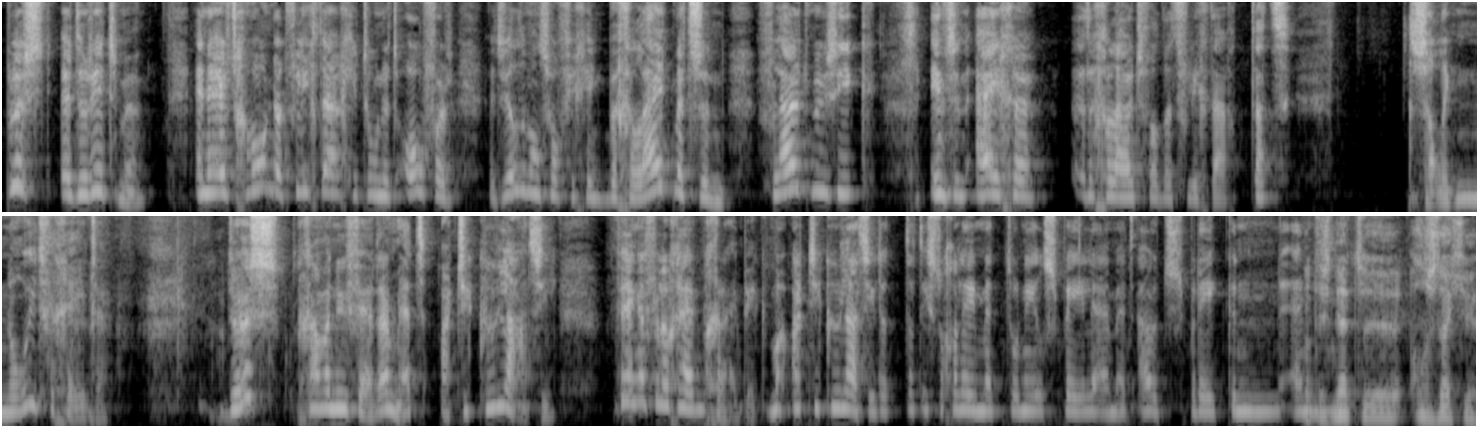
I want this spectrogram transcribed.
plus het ritme. En hij heeft gewoon dat vliegtuigje toen het over het Wildemannshofje ging, begeleid met zijn fluitmuziek in zijn eigen het geluid van het vliegtuig. Dat zal ik nooit vergeten. Dus gaan we nu verder met articulatie. Vingervlugheid begrijp ik. Maar articulatie, dat, dat is toch alleen met toneelspelen en met uitspreken? En... Dat is net eh, als dat je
